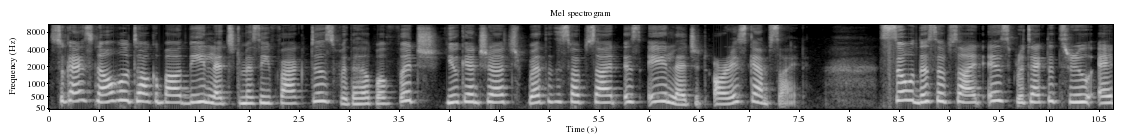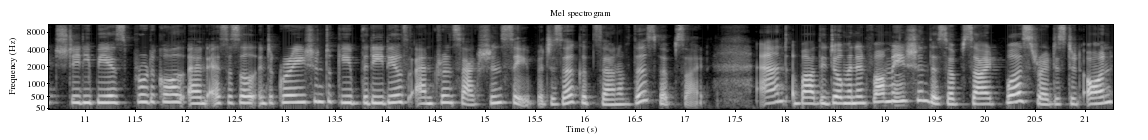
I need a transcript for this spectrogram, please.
So guys, now we'll talk about the legitimacy factors with the help of which you can judge whether this website is a legit or a scam site. So this website is protected through HTTPS protocol and SSL integration to keep the details and transactions safe, which is a good sign of this website. And about the domain information, this website was registered on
